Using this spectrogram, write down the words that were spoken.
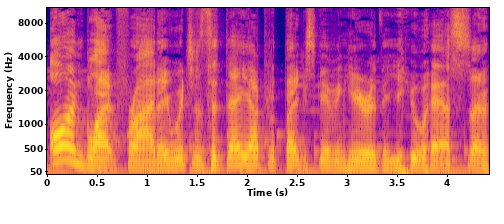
on Black Friday, which is the day after Thanksgiving here in the US. So,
